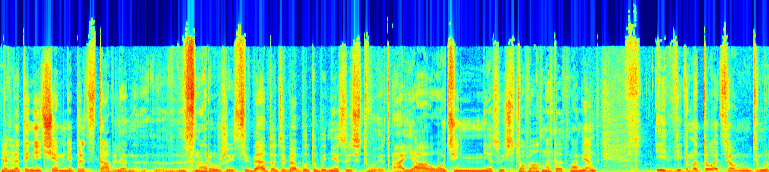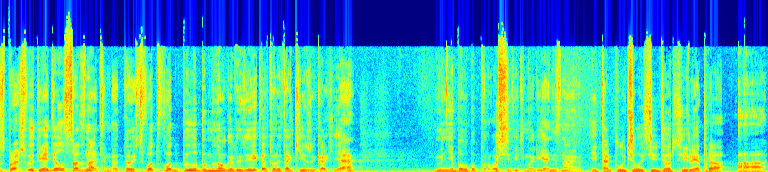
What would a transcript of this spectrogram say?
когда ты ничем не представлен э, снаружи себя, то тебя будто бы не существует. А я очень не существовал на тот момент. И, видимо, то, о чем Тимур спрашивает, я делал сознательно. То есть вот, вот было бы много людей, которые такие же, как я, мне было бы проще, видимо, или я не знаю. И так получилось и Дерти, и Лепра, а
